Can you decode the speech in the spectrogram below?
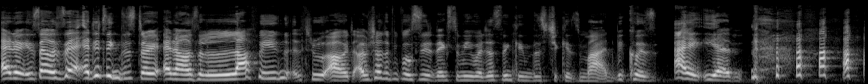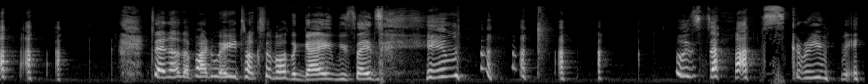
anyway, so I was there editing the story and I was laughing throughout. I'm sure the people sitting next to me were just thinking this chick is mad because I, Ian. Then another part where he talks about the guy besides him who screaming.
